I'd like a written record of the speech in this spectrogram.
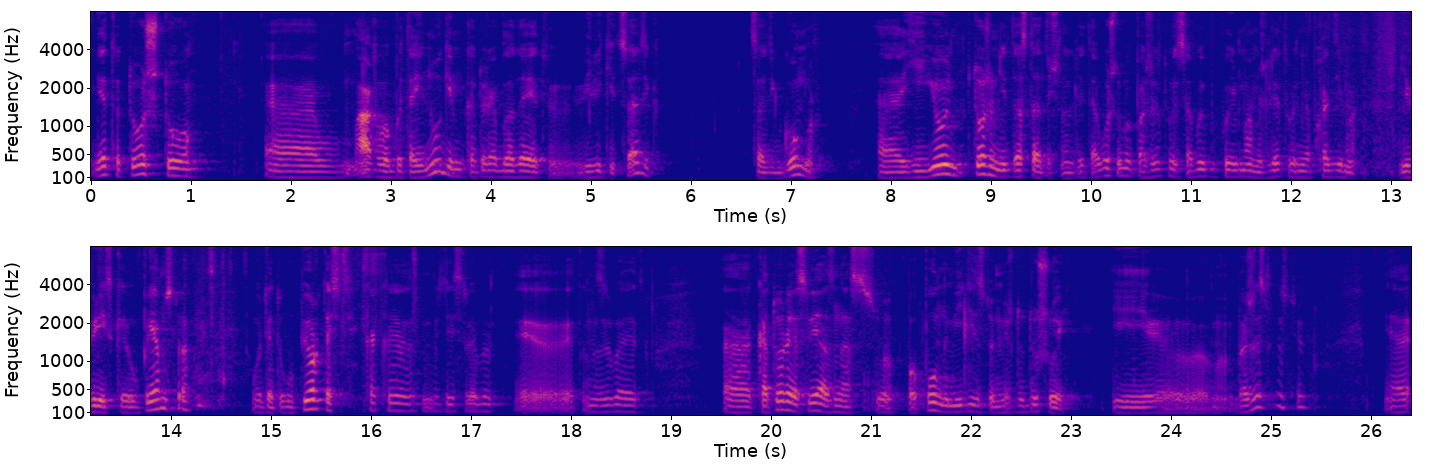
это то, что э, Ахва Батайногим, который обладает великий цадик, цадик Гомов, э, ее тоже недостаточно для того, чтобы пожертвовать собой Бухуэль Мамаш. Для этого необходимо еврейское упрямство, вот эта упертость, как э, здесь Рэбе это называет, которая связана с полным единством между душой и э, божественностью, э,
